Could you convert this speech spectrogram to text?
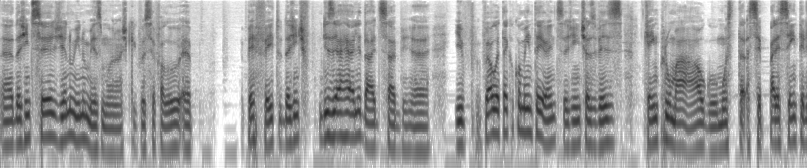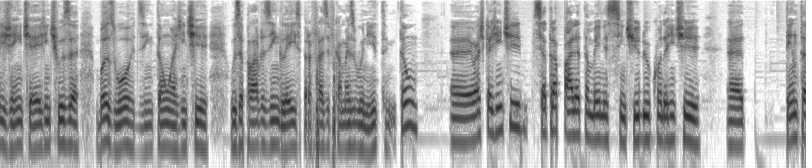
É, da gente ser genuíno mesmo, mano. Acho que o que você falou é perfeito da gente dizer a realidade, sabe? É, e foi algo até que eu comentei antes. A gente às vezes quer emprumar algo, mostrar, ser, parecer inteligente. Aí a gente usa buzzwords, então a gente usa palavras em inglês para a frase ficar mais bonita. Então, é, eu acho que a gente se atrapalha também nesse sentido quando a gente é, tenta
